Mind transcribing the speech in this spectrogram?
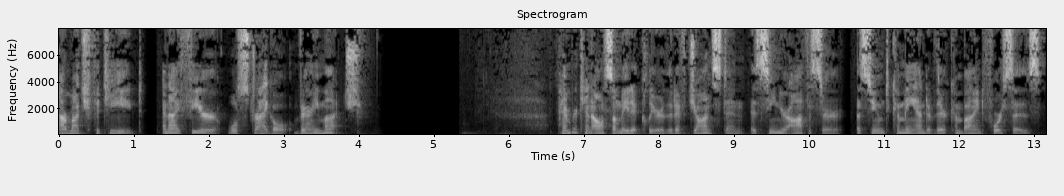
are much fatigued, and I fear will straggle very much. Pemberton also made it clear that if Johnston, as senior officer, assumed command of their combined forces,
